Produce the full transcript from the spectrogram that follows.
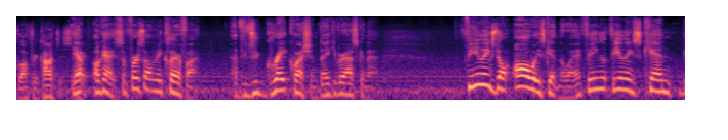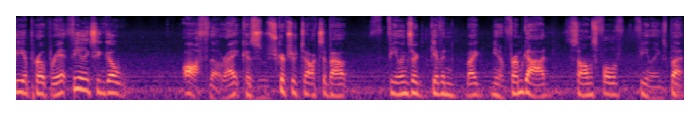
go off your conscience. Yep. Okay. So first of all, let me clarify. I it's a great question. Thank you for asking that. Feelings don't always get in the way. Feelings can be appropriate. Feelings can go off though, right? Because Scripture talks about feelings are given by you know from God. Psalms full of feelings. But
